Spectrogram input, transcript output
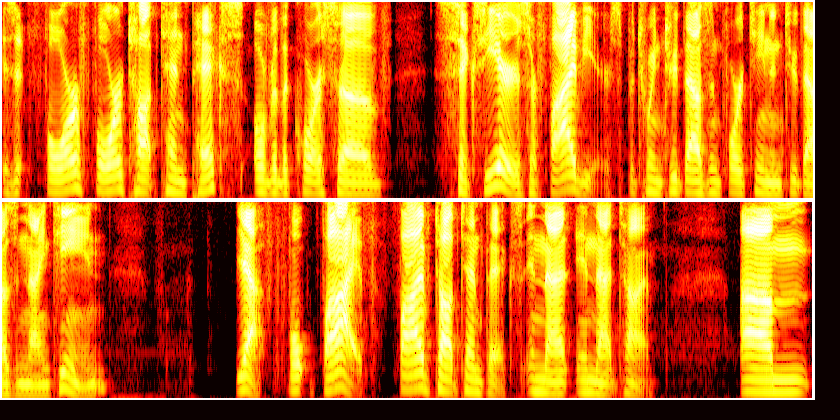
is it four four top 10 picks over the course of 6 years or 5 years between 2014 and 2019 yeah, fo- five, five top ten picks in that in that time. Um,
